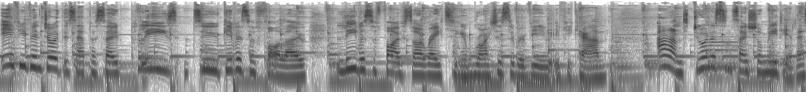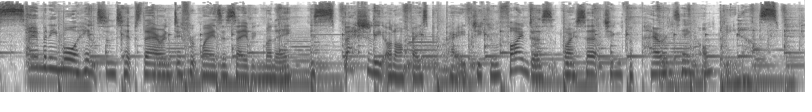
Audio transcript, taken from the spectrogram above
If you've enjoyed this episode, please do give us a follow, leave us a five star rating, and write us a review if you can. And join us on social media. There's so many more hints and tips there and different ways of saving money, especially on our Facebook page. You can find us by searching for Parenting on Peanuts.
